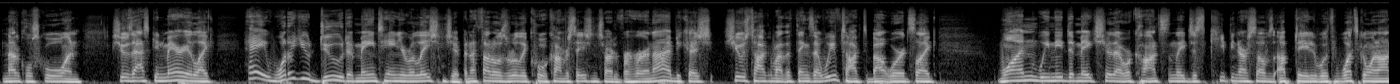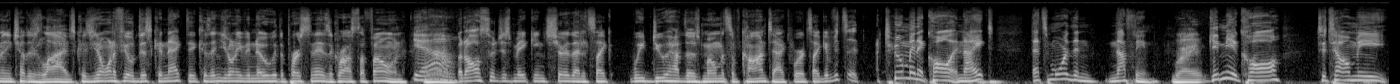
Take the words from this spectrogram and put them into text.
medical school, and she was asking Mary like, "Hey, what do you do to maintain your relationship?" And I thought it was a really cool conversation started for her and I because she was talking about the things that we've talked about, where it's like. One, we need to make sure that we're constantly just keeping ourselves updated with what's going on in each other's lives because you don't want to feel disconnected because then you don't even know who the person is across the phone Yeah. but also just making sure that it's like we do have those moments of contact where it's like if it's a, a two minute call at night, that's more than nothing. Right. Give me a call to tell me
